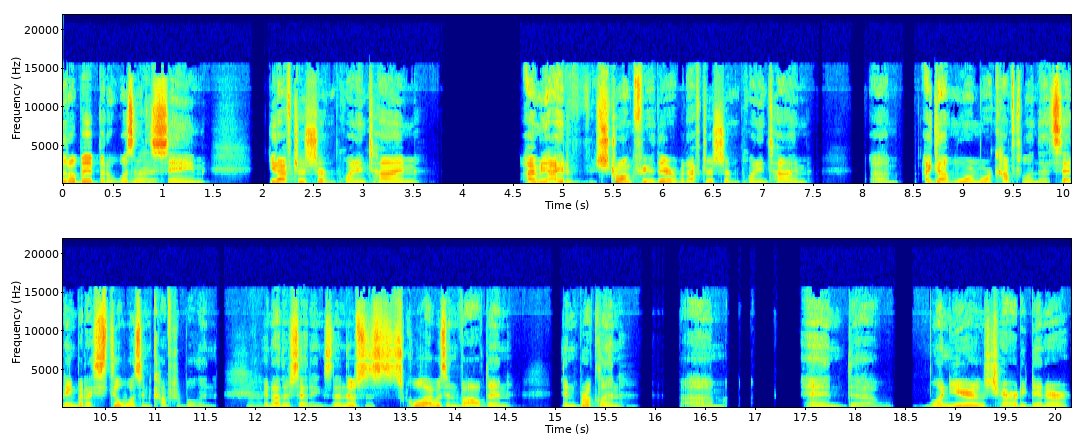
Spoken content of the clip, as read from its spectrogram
little bit but it wasn't the same know after a certain point in time i mean i had a strong fear there but after a certain point in time um, i got more and more comfortable in that setting but i still wasn't comfortable in Mhm. in other settings then there was this school i was involved in in brooklyn um, and uh, one year it was charity dinner.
